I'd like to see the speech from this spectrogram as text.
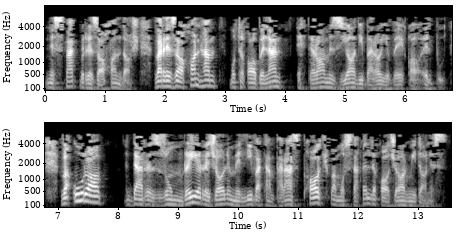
نسبت به رضاخان داشت و رضاخان هم متقابلا احترام زیادی برای وی قائل بود و او را در زمره رجال ملی و تنپرست پاک و مستقل قاجار می‌دانست.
